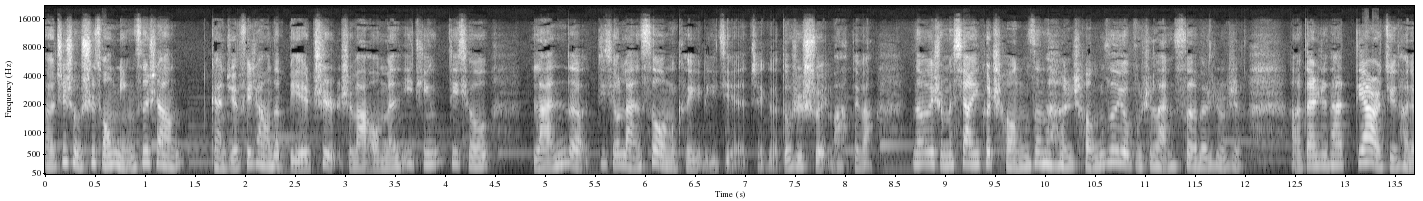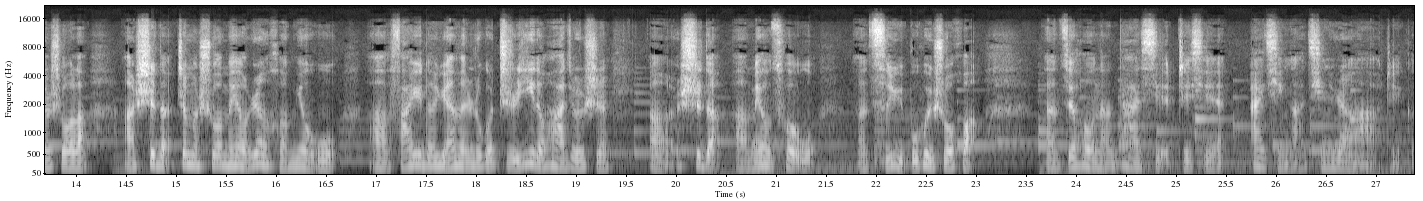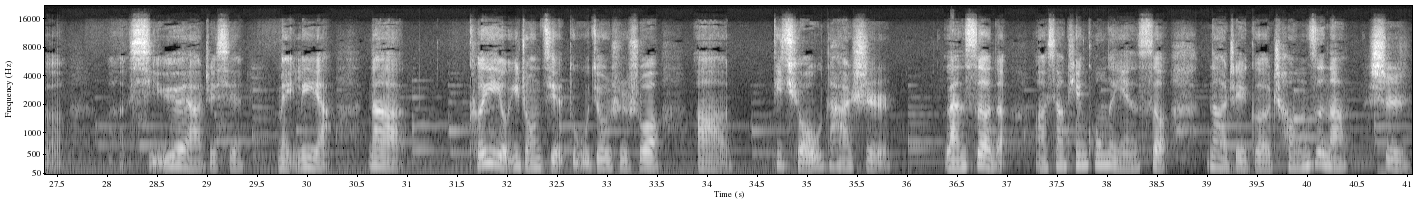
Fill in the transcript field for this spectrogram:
呃，这首诗从名字上感觉非常的别致，是吧？我们一听地球蓝的，地球蓝色，我们可以理解这个都是水嘛，对吧？那为什么像一颗橙子呢？橙子又不是蓝色的，是不是？啊，但是他第二句他就说了啊，是的，这么说没有任何谬误啊。法语的原文如果直译的话，就是呃，是的啊，没有错误。呃，词语不会说谎。嗯，最后呢，他写这些爱情啊、情人啊、这个呃喜悦啊、这些美丽啊，那可以有一种解读，就是说啊，地球它是蓝色的啊，像天空的颜色。那这个橙子呢是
